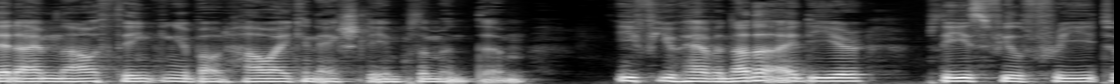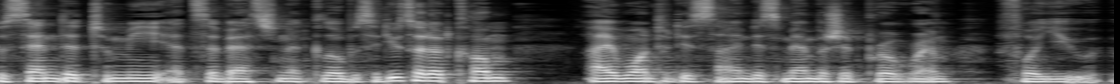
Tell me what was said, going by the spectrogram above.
that I'm now thinking about how I can actually implement them. If you have another idea, please feel free to send it to me at sebastian at globalseducer.com. I want to design this membership program for you.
